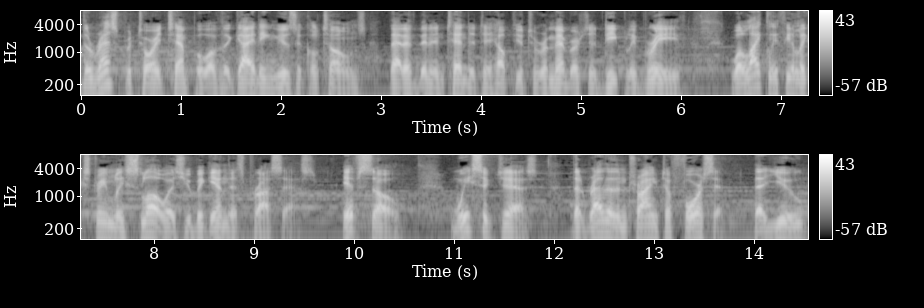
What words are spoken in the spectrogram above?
the respiratory tempo of the guiding musical tones that have been intended to help you to remember to deeply breathe will likely feel extremely slow as you begin this process. If so, we suggest that rather than trying to force it, that you,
